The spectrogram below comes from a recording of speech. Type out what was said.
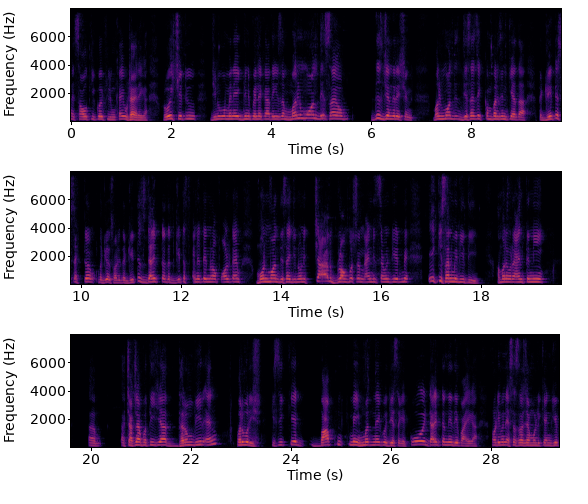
साउथ की कोई फ़िल्म का ही उठाया रहेगा। रोहित शेट्टी, जिनको मैंने एक दिन पहले कहा था is a Manmohan Desai of this generation Manmohan Desai से कंपेरिजन किया था the greatest actor sorry the greatest director the greatest entertainer of all time Manmohan Desai जिन्होंने चार ब्लॉकबस्टर 1978 में एक ही साल में दी थी। अमर हमारे एंथनी चाचा भतीजा, धर्मवीर एंड परवरिश, किसी के बाप में हिम्मत नहीं कोई दे सके, कोई डायरेक्टर नहीं दे पाएगा। Not even S S Rajamouli can give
